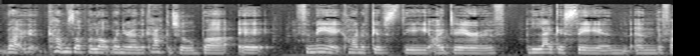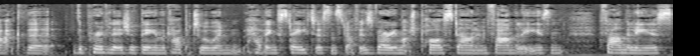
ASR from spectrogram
that comes up a lot when you're in the Capitol, but it for me it kind of gives the idea of legacy and, and the fact that the privilege of being in the Capitol and having status and stuff is very much passed down in families and family is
